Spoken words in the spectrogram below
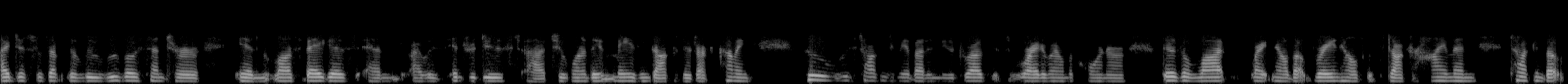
I just was up at the Lou Ruvo Center in Las Vegas, and I was introduced uh, to one of the amazing doctors there, Dr. Cummings, who was talking to me about a new drug that's right around the corner. There's a lot right now about brain health with Dr. Hyman, talking about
